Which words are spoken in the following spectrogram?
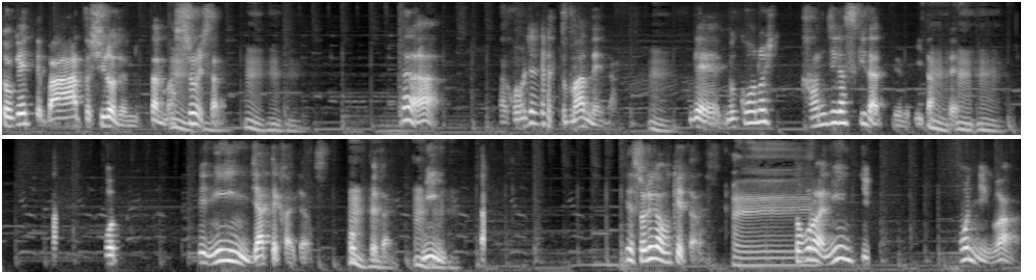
とけって、バーっと白で塗ったら真っ白にしたら。だから、あこれじゃつまんねえな。うん。で、向こうの人漢字が好きだっていうの言いたくて。で、忍者って書いてあるんです。ほっぺたに。忍で、それが受けたらしい。ところが、忍っていう、本人は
